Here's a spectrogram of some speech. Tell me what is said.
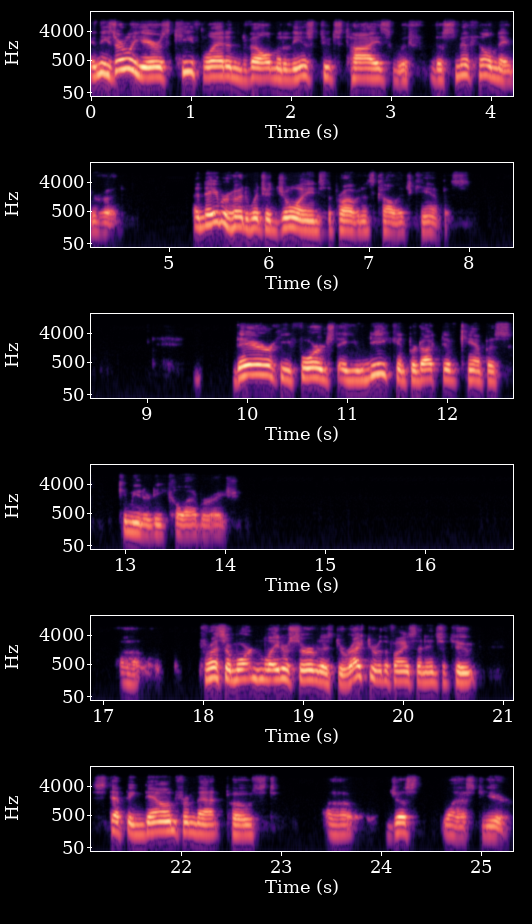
In these early years, Keith led in the development of the Institute's ties with the Smith Hill neighborhood, a neighborhood which adjoins the Providence College campus. There, he forged a unique and productive campus community collaboration. Uh, Professor Morton later served as director of the Feinstein Institute, stepping down from that post uh, just last year.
